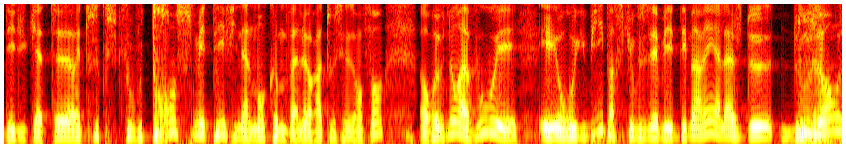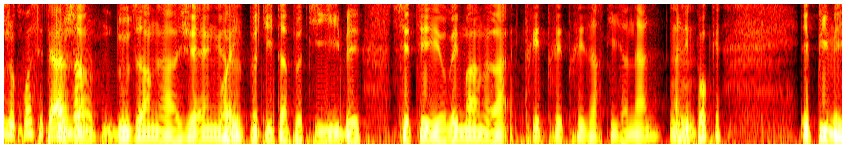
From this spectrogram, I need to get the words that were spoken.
d'éducateur et tout ce que vous transmettez finalement comme valeur à tous ces enfants, revenons à vous et, et au rugby parce que vous avez démarré à l'âge de 12, 12 ans. ans. je crois, c'était à 12 Agen. ans, 12 ans à Agen, Oui. Petit à petit, ben, c'était vraiment euh, très très très artisanal à Mhm. l'époque. Et puis, mais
